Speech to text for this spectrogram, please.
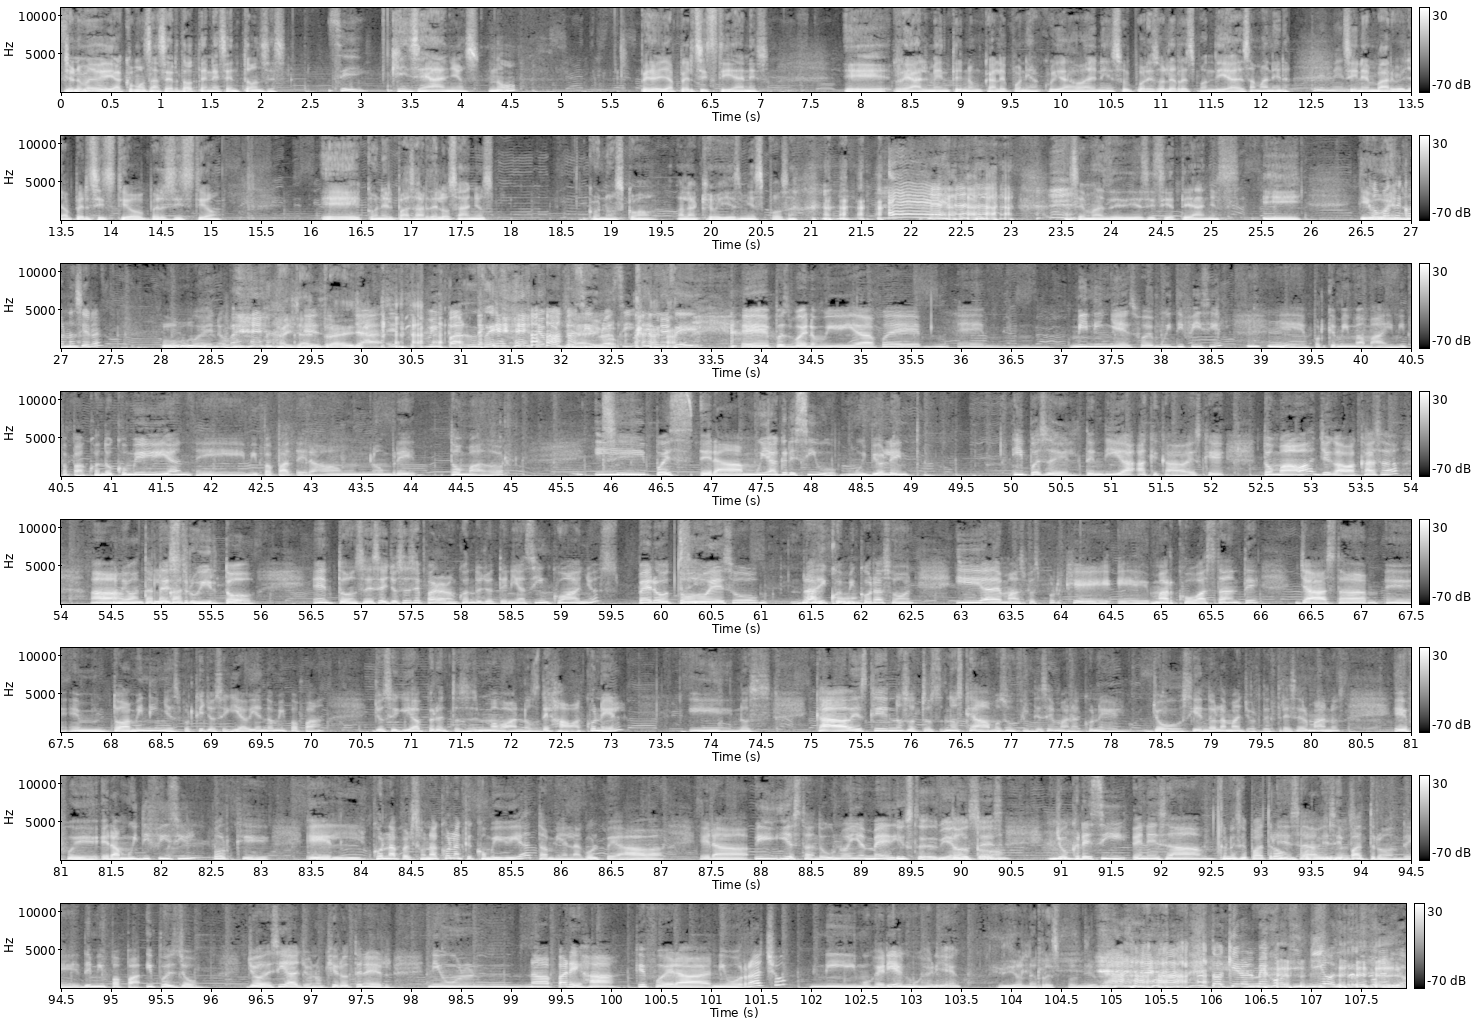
Yo no me veía como sacerdote en ese entonces. Sí. 15 años, ¿no? Pero ella persistía en eso. Eh, realmente nunca le ponía cuidado en eso y por eso le respondía de esa manera. Sin embargo, ella persistió, persistió. Eh, con el pasar de los años, conozco a la que hoy es mi esposa. Hace más de 17 años. Y, ¿Cómo se conocieron? bueno, ahí ya entra ella. Ya entra mi parte, por decirlo así. Eh, pues bueno, mi vida fue, em, mi niñez fue muy difícil, eh, porque mi mamá y mi papá cuando convivían, eh, mi papá era un hombre tomador y pues era muy agresivo, muy violento. Y pues él tendía a que cada vez que tomaba, llegaba a casa a, destruir todo. Entonces ellos se separaron cuando yo tenía cinco años, pero todo eso radicó en mi corazón y además pues porque eh, marcó bastante ya hasta eh, en toda mi niñez porque yo seguía viendo a mi papá, yo seguía, pero entonces mi mamá nos dejaba con él y nos cada vez que nosotros nos quedábamos un fin de semana con él, yo siendo la mayor de tres hermanos, eh, fue, era muy difícil porque él con la persona con la que convivía también la golpeaba, era, y, estando uno ahí en medio. Y ustedes viendo Entonces, yo crecí en esa con ese patrón ese patrón de, de, mi papá. Y pues yo yo decía yo no quiero tener ni una pareja que fuera ni borracho ni mujeriego. Mujeriego y Dios le respondió. Todo quiero el mejor y Dios le respondió.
